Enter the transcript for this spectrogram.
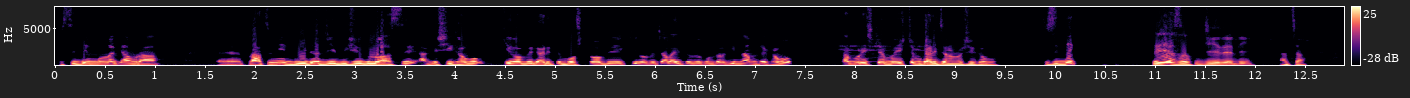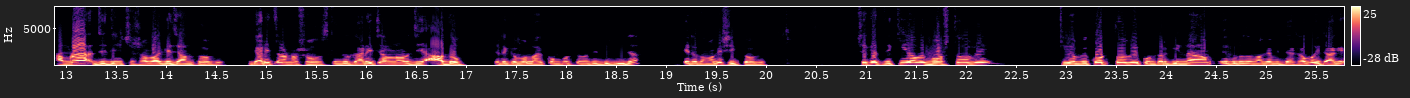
তো সিদ্দিক মোল্লাকে আমরা প্রাথমিক গুইদার যে বিষয়গুলো আছে আগে শিখাবো। কীভাবে গাড়িতে বসতে হবে কীভাবে চালাইতে হবে কোনটার কি নাম দেখাবো। তারপর স্টেপ বাই স্টেপ গাড়ি চালানো শিখাবো। তো সিদ্দিক রেডি আছো? জি রেডি আচ্ছা আমরা যে জিনিসটা সবার আগে জানতে হবে গাড়ি চালানো সহজ কিন্তু গাড়ি চালানোর যে আদব যেটাকে বলা হয় কম্পোর্টমেন্ট বিদা এটা তোমাকে শিখতে হবে। সেক্ষেত্রে কীভাবে বসতে হবে কীভাবে করতে হবে কোনটার কি নাম এগুলো তোমাকে আমি দেখাবো। এটা আগে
